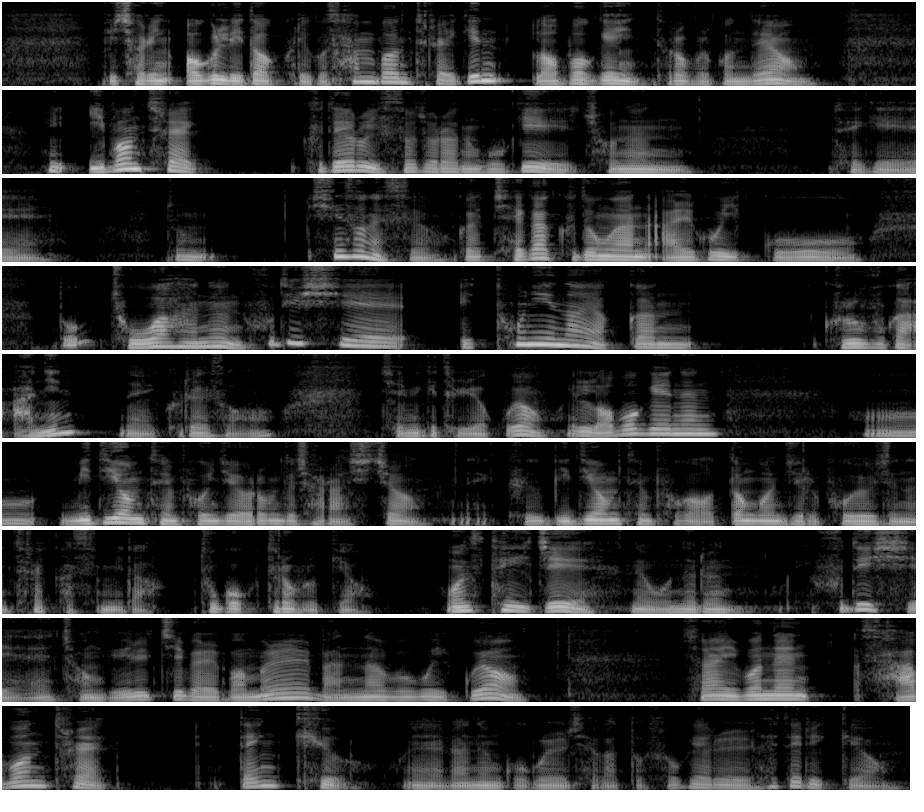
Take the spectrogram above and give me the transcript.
피처링 어글리덕 그리고 3번 트랙인 Love Again 들어볼 건데요. 이 2번 트랙 그대로 있어줘라는 곡이 저는 되게 좀 신선했어요. 그러니까 제가 그동안 알고 있고 또 좋아하는 후디 씨의 이 톤이나 약간 그루브가 아닌 네 그래서 재밌게 들렸고요. 이 러버게는 어, 미디엄 템포 이제 여러분들 잘 아시죠? 네, 그 미디엄 템포가 어떤 건지를 보여주는 트랙 같습니다. 두 곡 들어볼게요. 원스테이지 네, 오늘은 후디 씨의 정규 1집 앨범을 만나보고 있고요. 자 이번엔 4번 트랙 Thank You 라는 곡을 제가 또 소개를 해드릴게요.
